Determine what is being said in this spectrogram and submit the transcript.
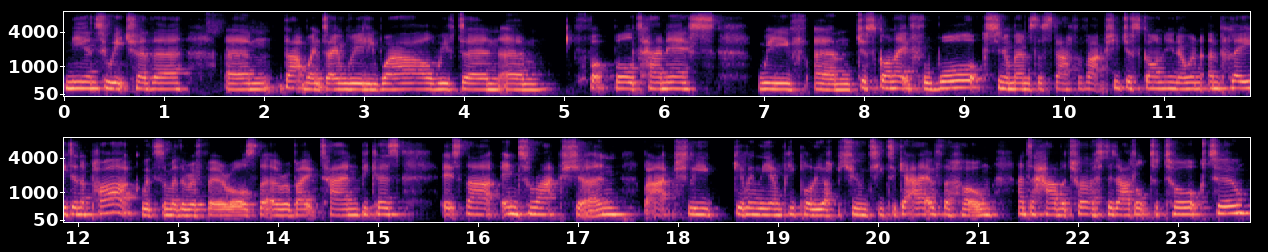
near to each other. Um, that went down really well. We've done um, football, tennis. We've um, just gone out for walks. You know, members of staff have actually just gone, you know, and, and played in a park with some of the referrals that are about 10 because it's that interaction, but actually giving the young people the opportunity to get out of the home and to have a trusted adult to talk to.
